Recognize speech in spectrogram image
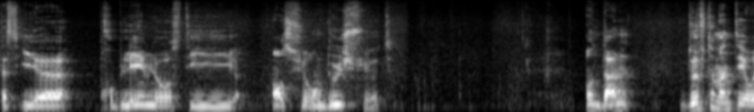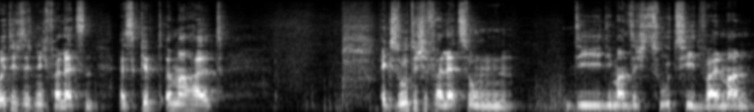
dass ihr problemlos die Ausführung durchführt. Und dann dürfte man theoretisch sich nicht verletzen. Es gibt immer halt exotische Verletzungen, die, die man sich zuzieht, weil man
